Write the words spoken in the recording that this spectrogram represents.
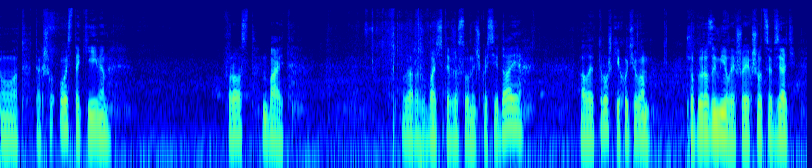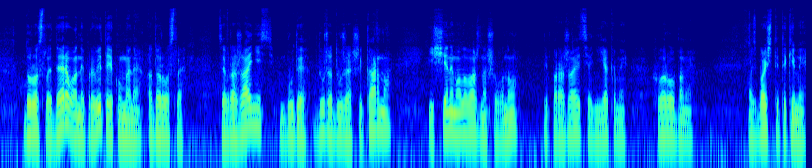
От, так що ось такий він Frostbite. Зараз бачите, вже сонечко сідає. Але трошки хочу вам, щоб ви розуміли, що якщо це взяти доросле дерево, не привите, як у мене, а доросле, це вражайність буде дуже-дуже шикарно. І ще немаловажно, що воно не поражається ніякими хворобами. Ось бачите, такими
